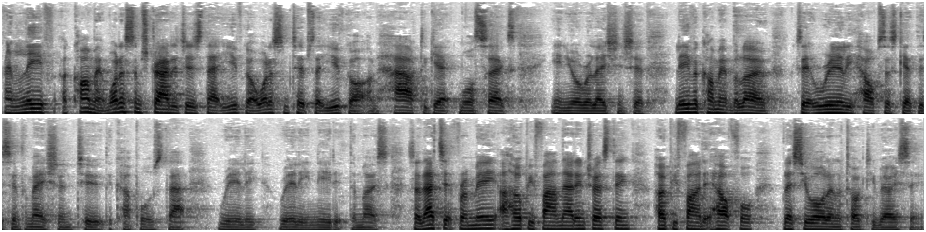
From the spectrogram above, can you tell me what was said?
and leave a comment. What are some strategies that you've got? What are some tips that you've got on how to get more sex in your relationship? Leave a comment below because it really helps us get this information to the couples that really, really need it the most. So that's it from me. I hope you found that interesting. Hope you find it helpful. Bless you all, and I'll talk to you very soon.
